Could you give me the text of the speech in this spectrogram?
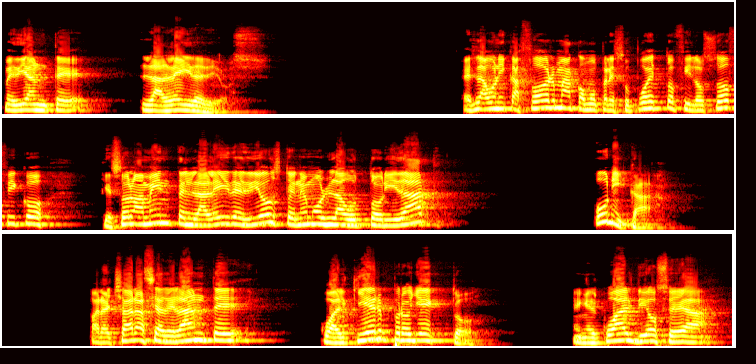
mediante la ley de Dios. Es la única forma como presupuesto filosófico que solamente en la ley de Dios tenemos la autoridad única para echar hacia adelante cualquier proyecto en el cual Dios sea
